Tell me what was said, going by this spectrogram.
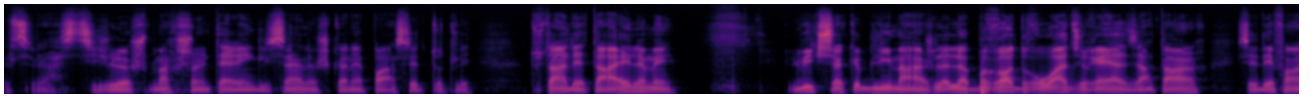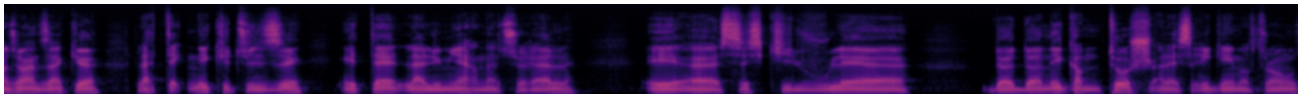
Si là, je marche sur un terrain glissant, je connais pas assez toutes les, tout en détail, mais lui qui s'occupe de l'image, le bras droit du réalisateur, s'est défendu en disant que la technique utilisée était la lumière naturelle. Et euh, c'est ce qu'il voulait euh, de donner comme touche à la série Game of Thrones.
